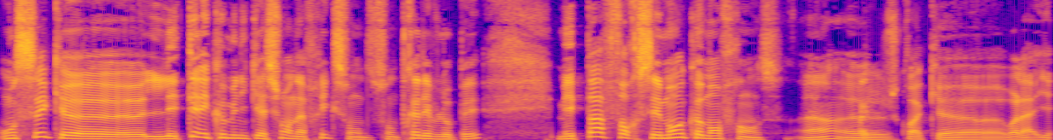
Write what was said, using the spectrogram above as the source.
On sait que les télécommunications en Afrique sont, sont très développées, mais pas forcément comme en France. Hein. Euh, je crois que voilà, il y,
